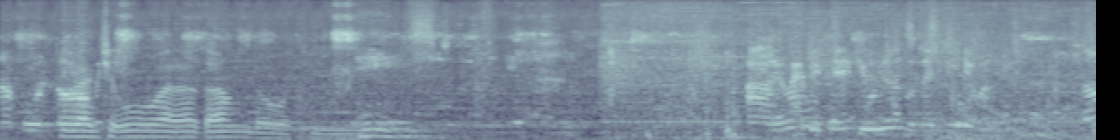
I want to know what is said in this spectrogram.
นะคุณโดเพื่อนชั่วแล้วต้องโดดที Aced. อ่าไม่ปิดเพลงคิวเรื่องสุดในทีเดียวมันเอ้า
